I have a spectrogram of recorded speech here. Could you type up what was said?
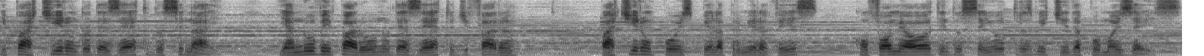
e partiram do deserto do Sinai. E a nuvem parou no deserto de Farã. Partiram, pois, pela primeira vez, conforme a ordem do Senhor transmitida por Moisés.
